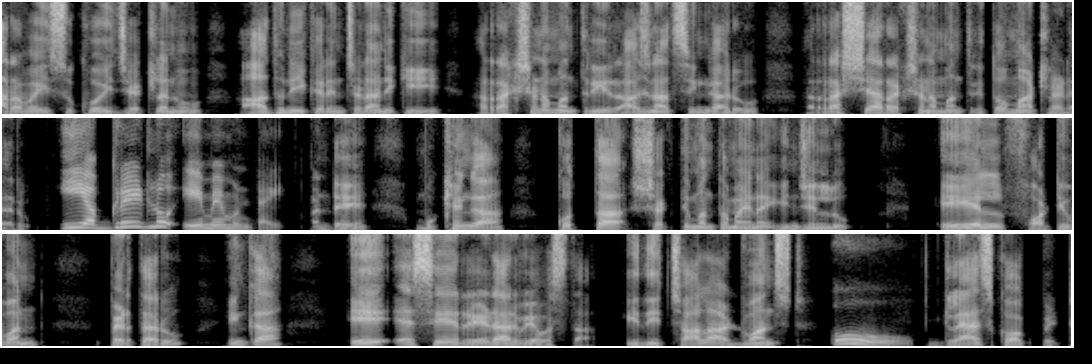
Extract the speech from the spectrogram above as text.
అరవై సుకోయ్ జెట్లను ఆధునీకరించడానికి రక్షణ మంత్రి రాజ్నాథ్ సింగ్ గారు రష్యా రక్షణ మంత్రితో మాట్లాడారు. ఈ అప్గ్రేడ్లో ఏమేముంటాయి? అంటే ముఖ్యంగా కొత్త శక్తిమంతమైన ఇంజిన్లు ఏఎల్ ఫార్టీ వన్ పెడతారు. ఇంకా ఏఎస్ఏ రేడార్ వ్యవస్థ. ఇది చాలా అడ్వాన్స్డ్ ఓ. గ్లాస్ కాక్పిట్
